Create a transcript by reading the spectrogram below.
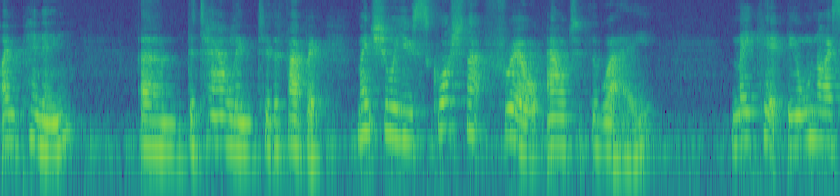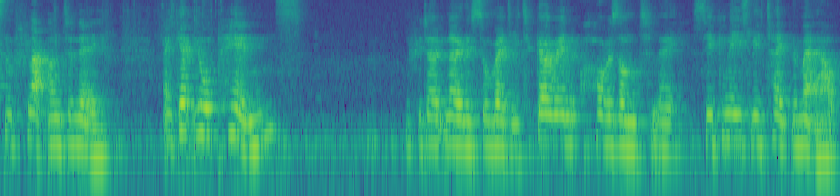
I'm pinning um, the toweling to the fabric, make sure you squash that frill out of the way, make it be all nice and flat underneath, and get your pins if you don't know this already, to go in horizontally so you can easily take them out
